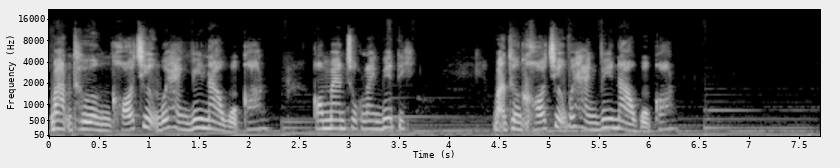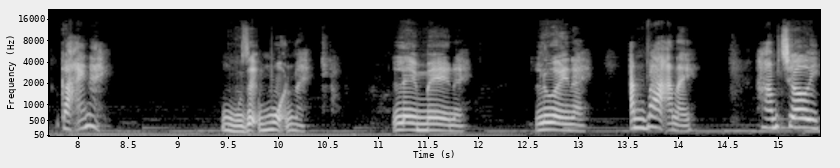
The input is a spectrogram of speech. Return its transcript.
Bạn thường khó chịu với hành vi nào của con? Comment cho cô Lanh biết đi. Bạn thường khó chịu với hành vi nào của con? Cãi này, ngủ dậy muộn này, lề mề này, lười này, ăn vạ này, ham chơi,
